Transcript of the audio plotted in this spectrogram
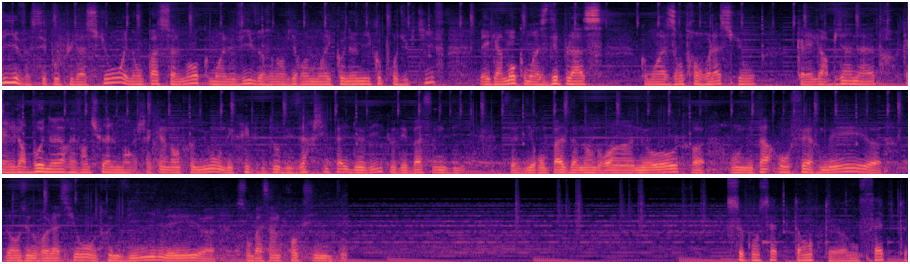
vivent ces populations et non pas seulement comment elles vivent dans un environnement économique ou productif, mais également comment elles se déplacent, comment elles entrent en relation, quel est leur bien-être, quel est leur bonheur éventuellement. Chacun d'entre nous, on décrit plutôt des archipels de vie que des bassins de vie. C'est-à-dire on passe d'un endroit à un autre, on n'est pas enfermé euh, dans une relation entre une ville et euh, son bassin de proximité. Ce concept tente en fait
